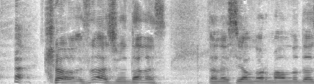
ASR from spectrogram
Kao, znaš, ono, danas, danas je normalno da,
